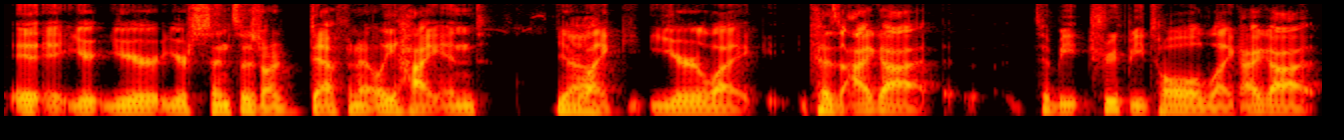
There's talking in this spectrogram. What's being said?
It, it, your your your senses are definitely heightened. Yeah. Like you're like, because I got to be truth be told, like I got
